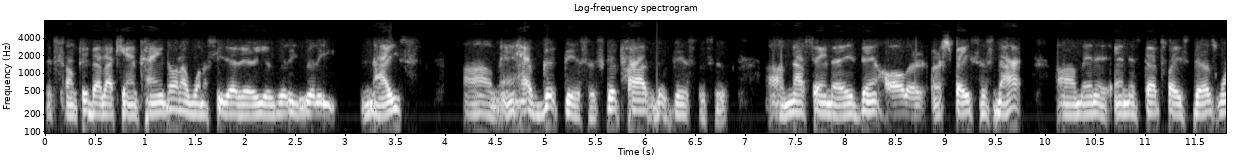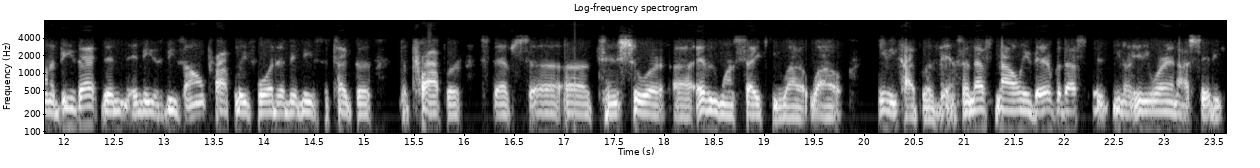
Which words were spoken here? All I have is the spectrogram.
it's something that I campaigned on. I want to see that area really really nice um, and have good business, good positive businesses. I'm not saying that event hall or, or space is not, um, and, it, and if that place does want to be that, then it needs to be zoned properly for it, and it needs to take the, the proper steps uh, uh, to ensure uh, everyone's safety while while any type of events. And that's not only there, but that's you know anywhere in our city.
